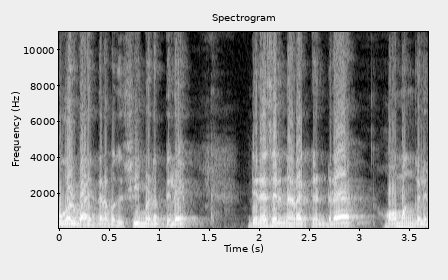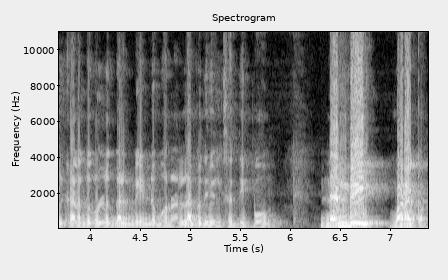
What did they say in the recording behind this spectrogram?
புகழ் வாய்ந்த நமது ஸ்ரீமடத்திலே தினசரி நடக்கின்ற ஹோமங்களில் கலந்து கொள்ளுங்கள். மீண்டும் ஒரு நல்ல பதிவில் சந்திப்போம். நன்றி. வணக்கம்.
